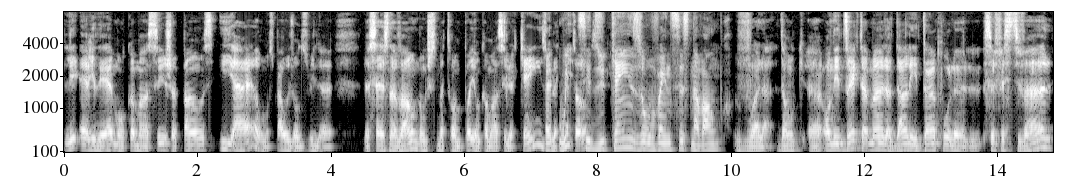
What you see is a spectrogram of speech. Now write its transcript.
Les RIDM ont commencé, je pense, hier. On se parle aujourd'hui le, le 16 novembre, donc je ne me trompe pas, ils ont commencé le 15 ou le 14. Oui, c'est du 15 au 26 novembre. Voilà, donc euh, on est directement là, dans les temps pour le, ce festival.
